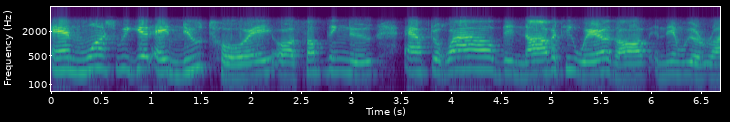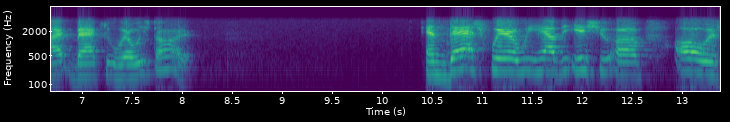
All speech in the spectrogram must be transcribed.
And once we get a new toy or something new, after a while the novelty wears off, and then we're right back to where we started. And that's where we have the issue of, oh, it's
